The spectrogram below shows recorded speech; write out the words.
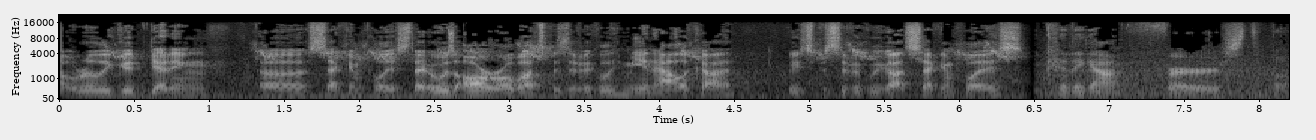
Felt really good getting uh, second place there. It was our robot specifically, me and Alakai. We specifically got second place. Could have got first, but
